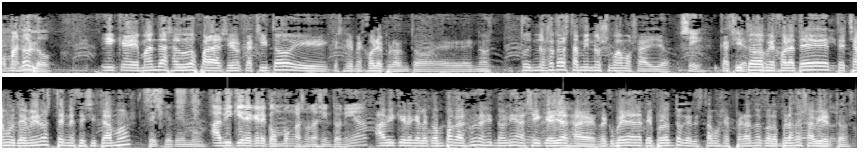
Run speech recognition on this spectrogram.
o Manolo. Y que manda saludos para el señor Cachito y que se mejore pronto. Eh, nos- nosotros también nos sumamos a ello. Sí. Cachito, cierto. mejórate, te echamos de menos, te necesitamos. Te queremos. Avi quiere que le compongas una sintonía. Avi quiere que le compongas una sintonía, así que ya sabes, recupérate pronto que te estamos esperando con los brazos abiertos.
